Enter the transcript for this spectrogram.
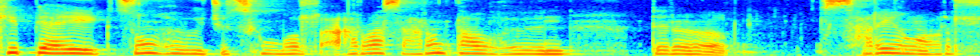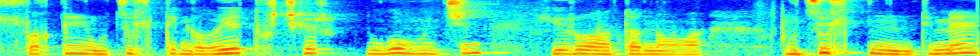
KPI-г 100% гэж үзэх юм бол 10-аас 15% нь тэр сарын орлогын үзүүлэлт ингээ уяад өчгөр нөгөө хүн чинь хэрүү одоо нөгөө үзүүлэлт нь тийм ээ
